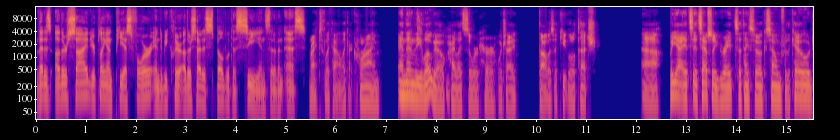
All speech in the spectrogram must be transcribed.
That is Othercide. You're playing on PS4, and to be clear, Othercide is spelled with a C instead of an S. Right, like a like a crime. And then the logo highlights the word her, which I thought was a cute little touch. Uh but yeah, it's it's absolutely great. So thanks to Focus Home for the code.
